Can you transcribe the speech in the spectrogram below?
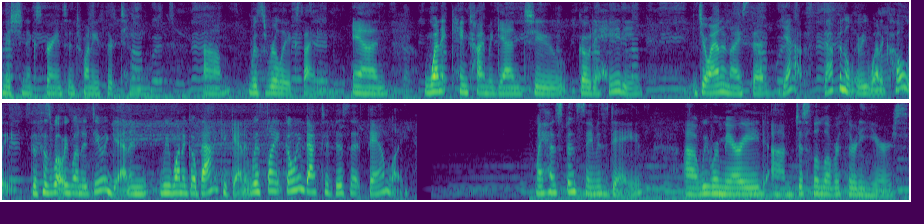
mission experience in 2013 um, was really exciting. And when it came time again to go to Haiti, Joanne and I said, yes, definitely we want to co-lead. This is what we want to do again, and we want to go back again. It was like going back to visit family. My husband's name is Dave. Uh, we were married um, just a little over 30 years.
